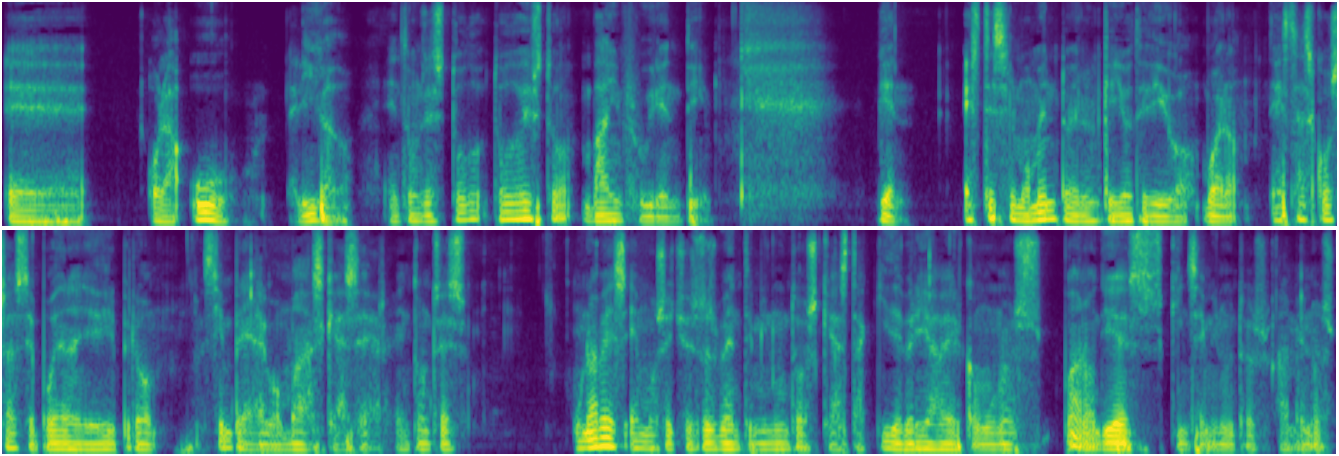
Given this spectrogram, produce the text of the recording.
eh, o la U, el hígado. Entonces todo, todo esto va a influir en ti. Bien, este es el momento en el que yo te digo, bueno, estas cosas se pueden añadir, pero siempre hay algo más que hacer. Entonces, una vez hemos hecho esos 20 minutos, que hasta aquí debería haber como unos, bueno, 10, 15 minutos al menos,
